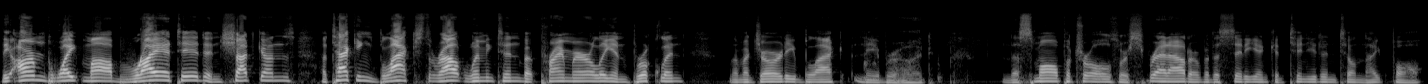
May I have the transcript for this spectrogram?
the armed white mob rioted and shotguns, attacking blacks throughout Wilmington, but primarily in Brooklyn, the majority black neighborhood. The small patrols were spread out over the city and continued until nightfall.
